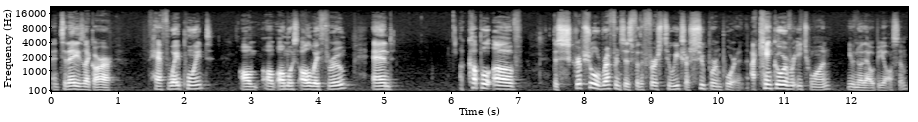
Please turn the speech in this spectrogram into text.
And today is like our halfway point, almost all the way through. And a couple of the scriptural references for the first two weeks are super important. I can't go over each one, even though that would be awesome.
